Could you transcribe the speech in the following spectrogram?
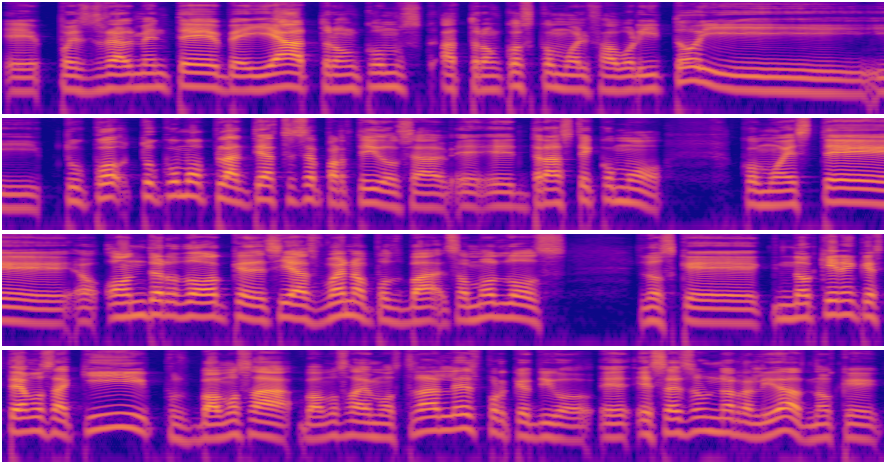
eh, pues realmente veía a Troncos, a Troncos como el favorito y, ¿tú, tú cómo planteaste ese partido? O sea, eh, entraste como como este underdog que decías, bueno, pues somos los, los que no quieren que estemos aquí, pues vamos a, vamos a demostrarles, porque digo, e, esa es una realidad, ¿no? Que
